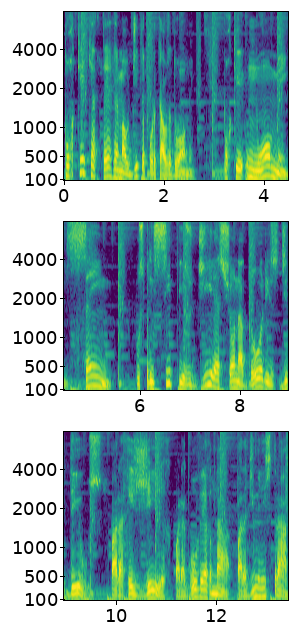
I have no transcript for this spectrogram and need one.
Por que, que a terra é maldita por causa do homem? Porque um homem sem os princípios direcionadores de Deus para reger, para governar, para administrar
